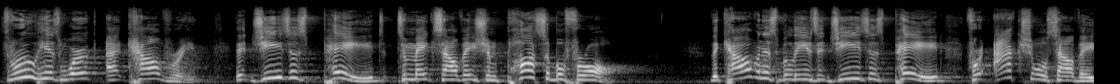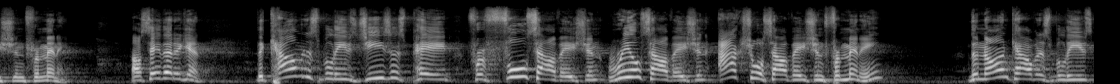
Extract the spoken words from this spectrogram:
through his work at Calvary, that Jesus paid to make salvation possible for all. The Calvinist believes that Jesus paid for actual salvation for many. I'll say that again. The Calvinist believes Jesus paid for full salvation, real salvation, actual salvation for many. The non Calvinist believes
